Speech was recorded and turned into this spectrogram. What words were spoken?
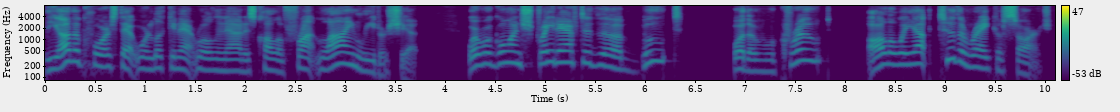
The other course that we're looking at rolling out is called a frontline leadership, where we're going straight after the boot or the recruit all the way up to the rank of sergeant.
